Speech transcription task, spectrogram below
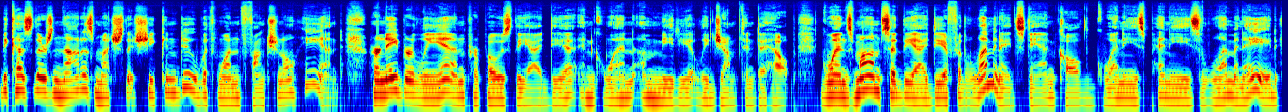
because there's not as much that she can do with one functional hand. Her neighbor Leanne proposed the idea, and Gwen immediately jumped in to help. Gwen's mom said the idea for the lemonade stand, called Gwenny's Penny's Lemonade,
